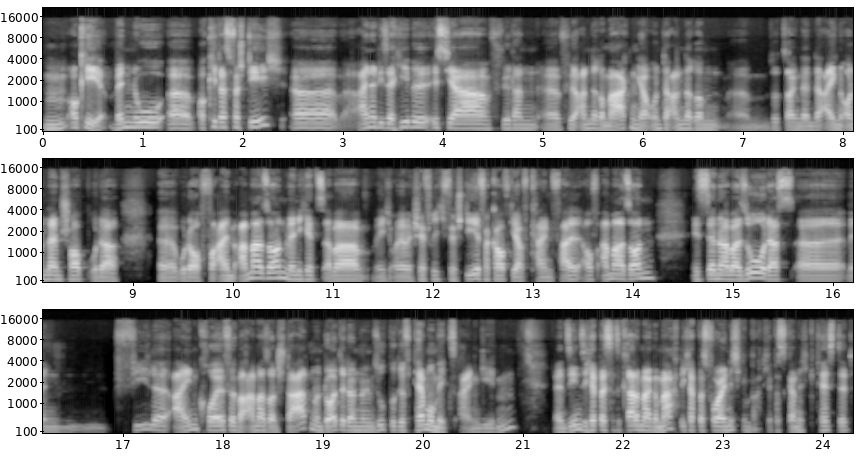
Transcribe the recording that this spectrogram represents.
Hm, okay, wenn du, äh, okay, das verstehe ich. Äh, einer dieser Hebel ist ja für dann äh, für andere Marken ja unter anderem ähm, sozusagen dann der eigene Online-Shop oder äh, oder auch vor allem Amazon. Wenn ich jetzt aber, wenn ich euer Geschäft richtig verstehe, verkauft ihr auf keinen Fall auf Amazon. Ist dann aber so, dass äh, wenn viele Einkäufe bei Amazon starten und Leute dann den Suchbegriff Thermomix eingeben, dann sehen sie, ich habe das jetzt gerade mal gemacht, ich habe das vorher nicht gemacht, ich habe das gar nicht getestet,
